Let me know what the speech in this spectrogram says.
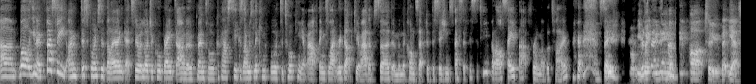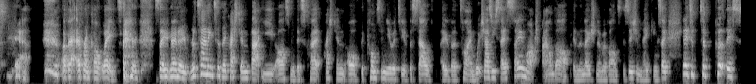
Um, well, you know, firstly, I'm disappointed that I don't get to do a logical breakdown of mental capacity because I was looking forward to talking about things like reductio ad absurdum and the concept of decision specificity, but I'll save that for another time. so, well, we, may, we may have to do part two, but yes. Yeah. I bet everyone can't wait. so, no, no, returning to the question that you asked me, this question of the continuity of the self over time, which, as you say, is so much bound up in the notion of advanced decision making. So, you know, to, to put this,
